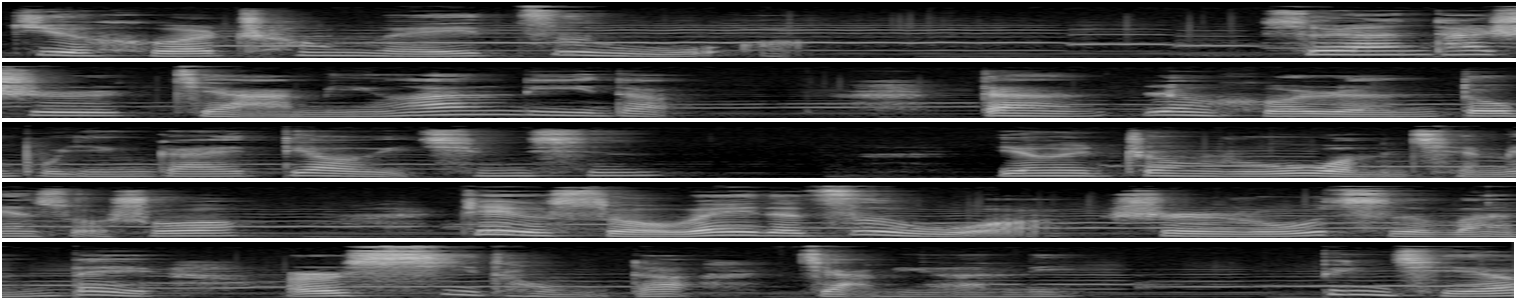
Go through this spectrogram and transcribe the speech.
聚合称为自我。虽然它是假名安立的，但任何人都不应该掉以轻心，因为正如我们前面所说，这个所谓的自我是如此完备而系统的假名安立，并且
